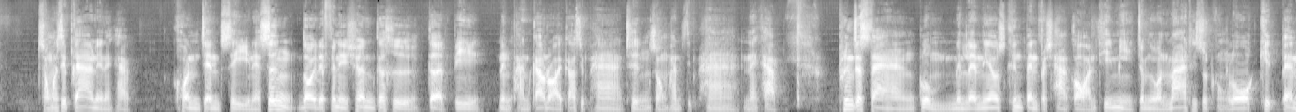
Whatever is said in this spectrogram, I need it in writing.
2019เนี่ยนะครับคน Gen Z เนี่ยซึ่งโดย definition ก็คือเกิดปี 1995 ถึง 2015 นะครับเพิ่งจะแซงกลุ่ม millennials ขึ้นเป็นประชากรที่มีจำนวนมากที่สุดของโลก คิดเป็น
